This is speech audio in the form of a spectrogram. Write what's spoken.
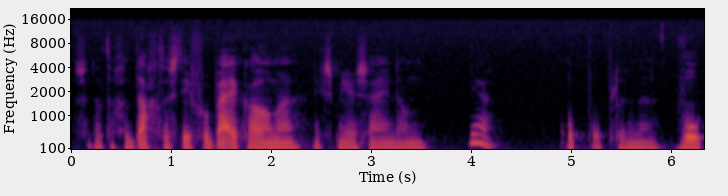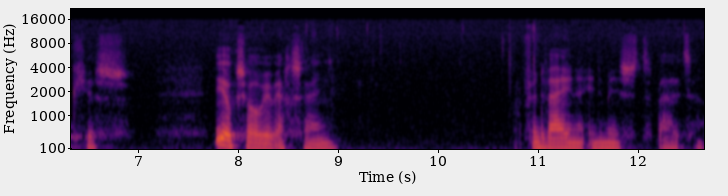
Zodat de gedachten die voorbij komen niks meer zijn dan ja, oppoppelende wolkjes. Die ook zo weer weg zijn verdwijnen in de mist buiten.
